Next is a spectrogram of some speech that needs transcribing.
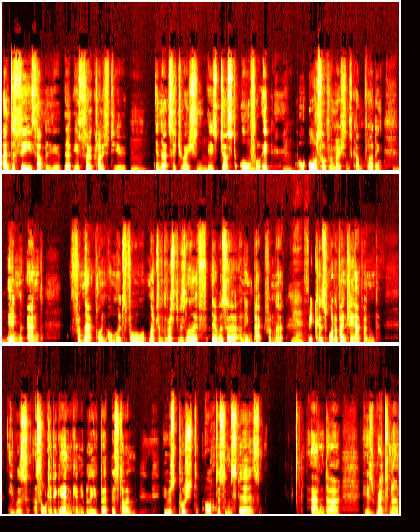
And to see somebody that is so close to you mm. in that situation mm. is just awful. Mm. It all sorts of emotions come flooding hmm. in, and from that point onwards, for much of the rest of his life, there was a, an impact from that. Yes. Because what eventually happened, he was assaulted again. Can you believe? But this time, he was pushed onto some stairs and uh, his retina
